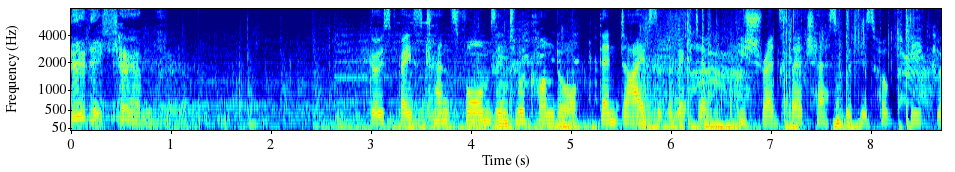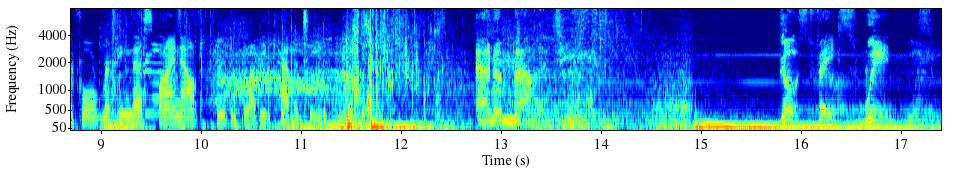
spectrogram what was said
Finish him! Ghostface transforms into a condor, then dives at the victim. He shreds their chest with his hooked beak before ripping their spine out through the bloody cavity. Animality. Ghostface wins.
